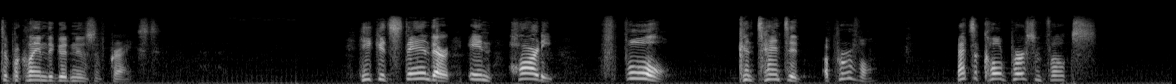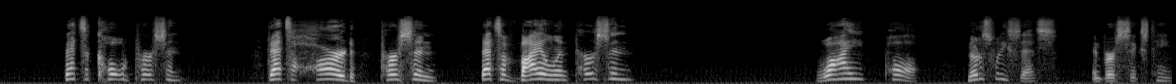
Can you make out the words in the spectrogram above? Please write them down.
to proclaim the good news of Christ? He could stand there in hearty, full, contented approval. That's a cold person, folks. That's a cold person. That's a hard person. That's a violent person. Why Paul? Notice what he says in verse 16.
